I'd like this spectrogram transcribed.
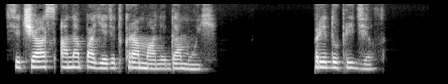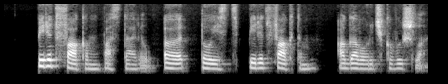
Сейчас она поедет к Роману домой. Предупредил. Перед факом поставил, э, то есть перед фактом оговорочка вышла.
